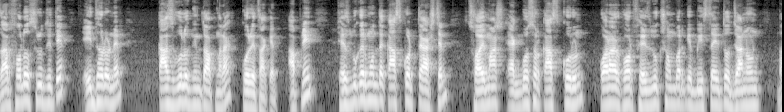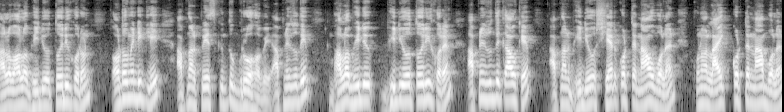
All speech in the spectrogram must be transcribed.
যার ফলশ্রুতিতে এই ধরনের কাজগুলো কিন্তু আপনারা করে থাকেন। আপনি ফেসবুকের মধ্যে কাজ করতে আসছেন, ছয় মাস, এক বছর কাজ করুন, করার পর ফেসবুক সম্পর্কে বিস্তারিত জানুন, ভালো ভালো ভিডিও তৈরি করুন অটোমেটিকলি আপনার পেজ কিন্তু গ্রো হবে। আপনি যদি ভালো ভিডিও ভিডিও তৈরি করেন, আপনি যদি কাউকে আপনার ভিডিও শেয়ার করতে নাও বলেন, কোনো লাইক করতে না বলেন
